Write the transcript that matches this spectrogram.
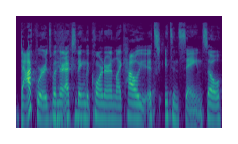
backwards when they're exiting the corner and like how it's it's insane. So,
